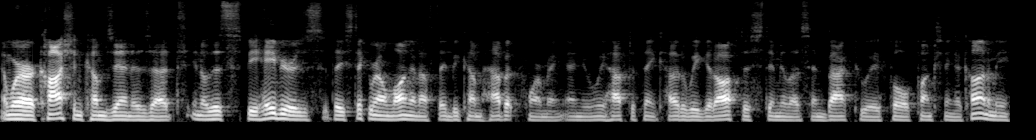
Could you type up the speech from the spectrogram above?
And where our caution comes in is that you know this behaviors they stick around long enough they become habit forming, and we have to think how do we get off this stimulus and back to a full functioning economy,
